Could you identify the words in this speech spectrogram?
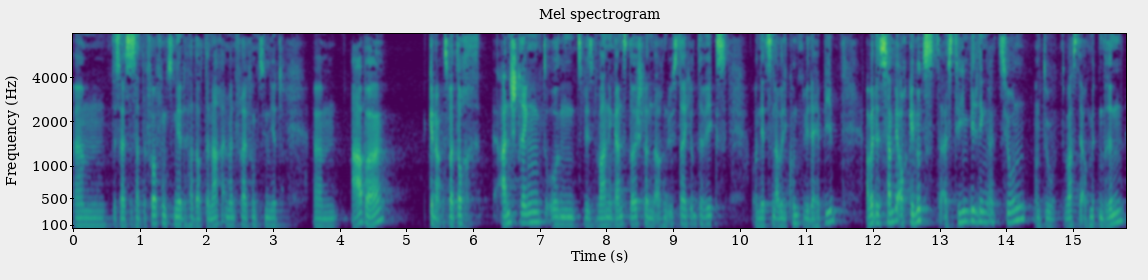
Ähm, das heißt, es hat davor funktioniert, hat auch danach einwandfrei funktioniert. Ähm, aber genau, es war doch anstrengend und wir waren in ganz Deutschland, auch in Österreich unterwegs und jetzt sind aber die Kunden wieder happy. Aber das haben wir auch genutzt als Teambuilding-Aktion und du, du warst ja auch mittendrin,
